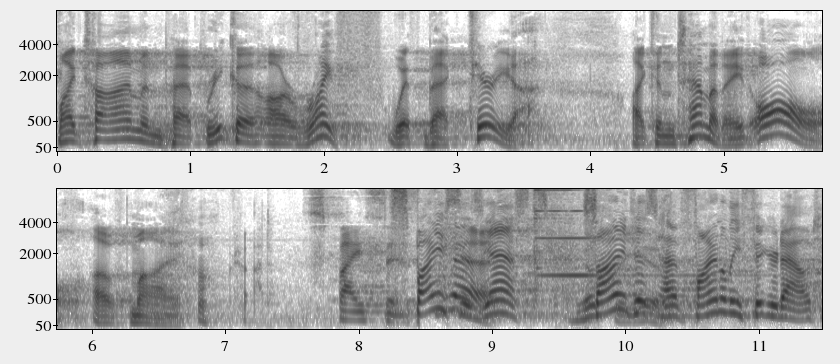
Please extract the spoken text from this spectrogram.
my thyme and paprika are rife with bacteria. I contaminate all of my. Spices. Spices, Yes. yes. Scientists have finally figured out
